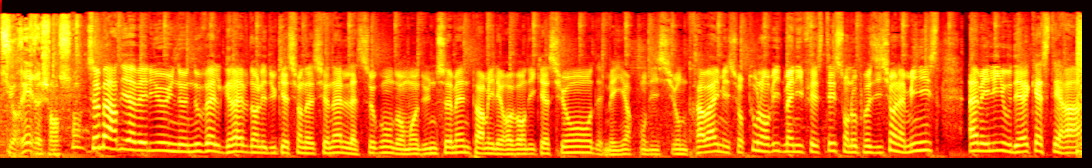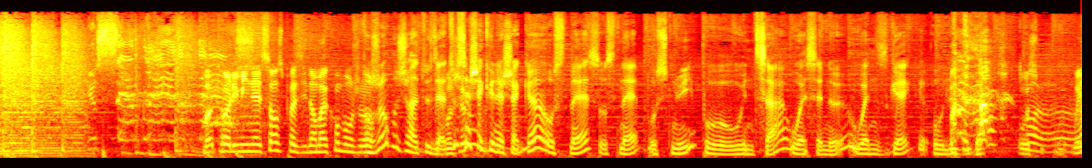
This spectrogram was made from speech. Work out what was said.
sur Rire et Chanson. Ce mardi avait lieu une nouvelle grève dans l'éducation nationale, la seconde en moins d'une semaine parmi les revendications, des meilleures conditions de travail, mais surtout l'envie de manifester son opposition à la ministre Amélie Oudéa-Castéra. Votre luminescence, président Macron, bonjour. Bonjour, bonjour à toutes et à tous, à chacune et à chacun, au SNES, au SNEP, au SNUIP, au WINSA, au SNE, au WENSGEG, au LUDIDA Au- Oui,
